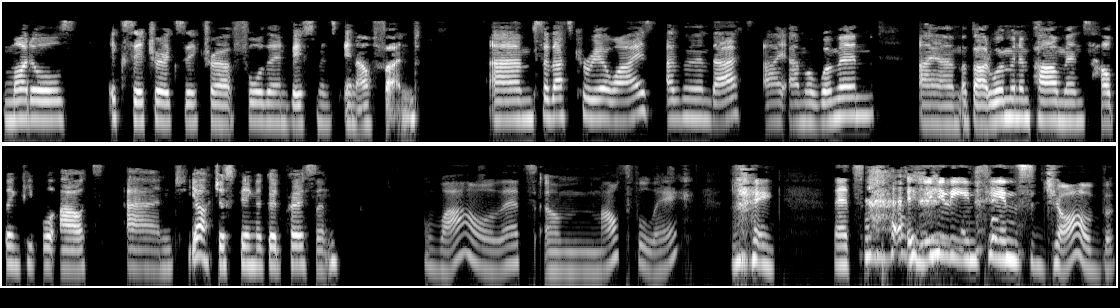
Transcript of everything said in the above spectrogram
models, etc., etc., for the investments in our fund. Um, so that's career wise. Other than that, I am a woman. I am about women empowerment, helping people out and yeah, just being a good person. Wow, that's a mouthful, eh? Like that's a really intense job.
